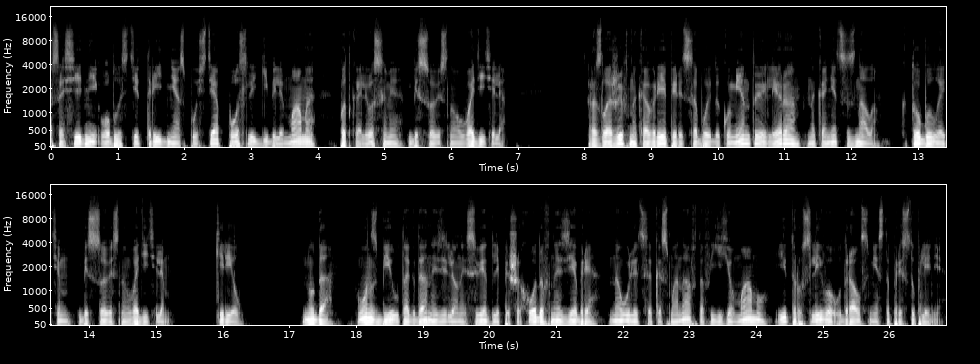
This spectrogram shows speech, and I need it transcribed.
В соседней области три дня спустя после гибели мамы под колесами бессовестного водителя. Разложив на ковре перед собой документы, Лера наконец знала, кто был этим бессовестным водителем. Кирилл. Ну да, он сбил тогда на зеленый свет для пешеходов на зебре на улице космонавтов ее маму и трусливо удрал с места преступления,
